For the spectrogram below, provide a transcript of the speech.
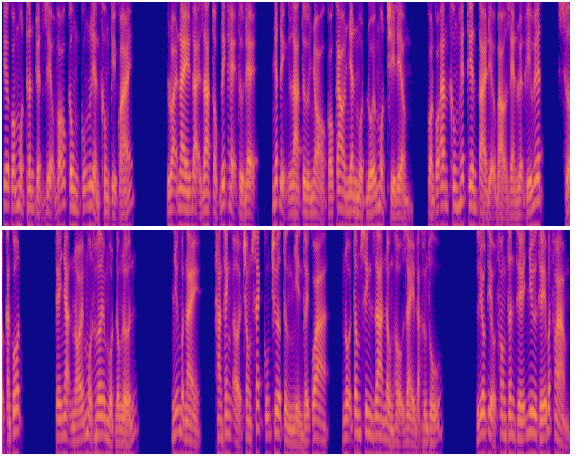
kia có một thân tuyệt diệu võ công cũng liền không kỳ quái. Loại này đại gia tộc đích hệ tử đệ, nhất định là từ nhỏ có cao nhân một đối một chỉ điểm, còn có ăn không hết thiên tài địa bảo rèn luyện khí huyết, sửa căn cốt. Tề nhạn nói một hơi một đồng lớn. Những vật này, hàn thanh ở trong sách cũng chưa từng nhìn thấy qua, nội tâm sinh ra nồng hậu dày đặc hứng thú. Liêu tiểu phong thân thế như thế bất phàm,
